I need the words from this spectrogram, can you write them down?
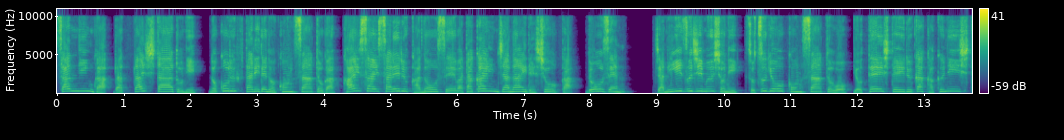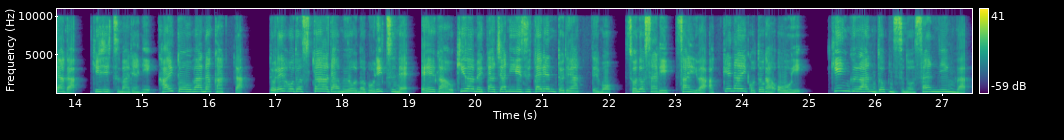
3人が脱退した後に残る2人でのコンサートが開催される可能性は高いんじゃないでしょうか。同然。ジャニーズ事務所に卒業コンサートを予定しているか確認したが、期日までに回答はなかった。どれほどスターダムを上り詰め、映画を極めたジャニーズタレントであっても、その去り、際はあっけないことが多い。キングピンスの3人は、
